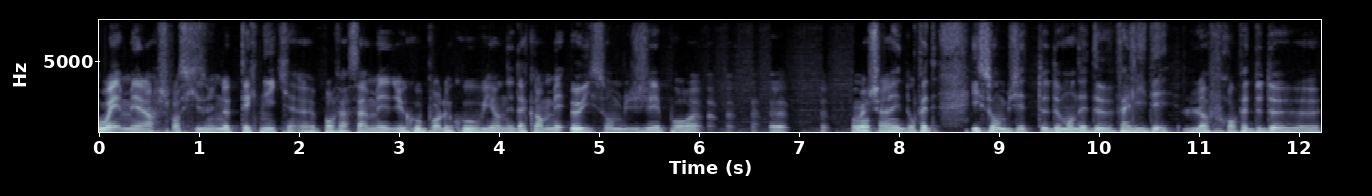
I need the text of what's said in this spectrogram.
Ouais, mais alors je pense qu'ils ont une autre technique euh, pour faire ça. Mais du coup, pour le coup, oui, on est d'accord. Mais eux, ils sont obligés pour euh, euh, machin. Et donc, en fait, ils sont obligés de te demander de valider l'offre. En fait, de, de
